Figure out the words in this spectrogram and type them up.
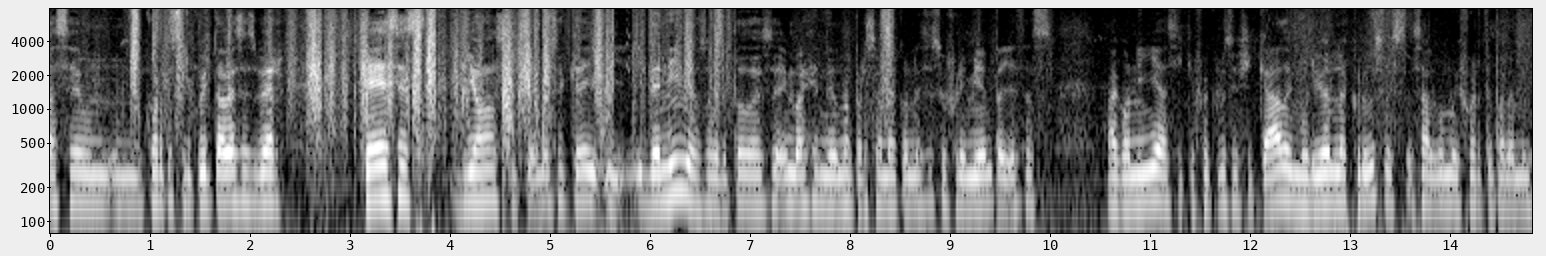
hace un, un cortocircuito a veces ver qué es esto Dios y que no sé qué, y, y, de niño sobre todo esa imagen de una persona con ese sufrimiento y esas agonías y que fue crucificado y murió en la cruz es, es algo muy fuerte para mí.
